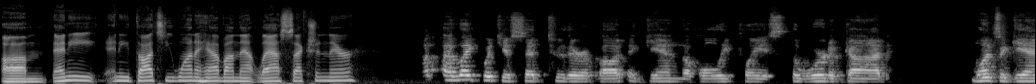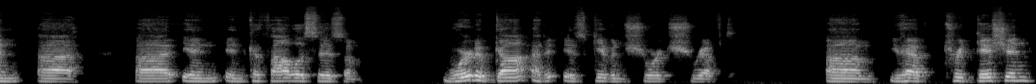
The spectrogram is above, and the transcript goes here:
Um, any any thoughts you want to have on that last section there? I like what you said too there about again the holy place, the Word of God. Once again, uh, uh, in in Catholicism, Word of God is given short shrift. Um, you have tradition,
